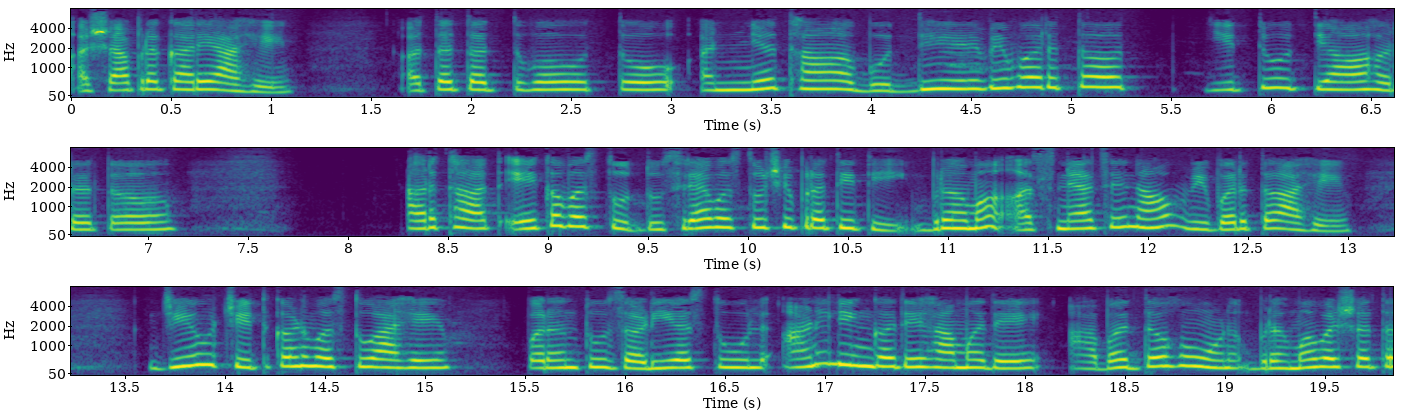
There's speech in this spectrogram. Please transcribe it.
अशा प्रकारे आहे. अततत्व तो अन्यथा बुद्धिर्विवर्त इत्युद्याहरत अर्थात एक वस्तू दुसऱ्या वस्तूची प्रतिती भ्रम असण्याचे नाव विवर्त आहे. जीव चितकण वस्तू आहे परंतु जडीय स्थूल आणि लिंगदेहामध्ये आबद्ध होऊन भ्रमवशत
